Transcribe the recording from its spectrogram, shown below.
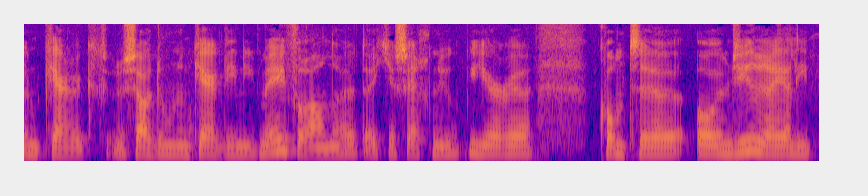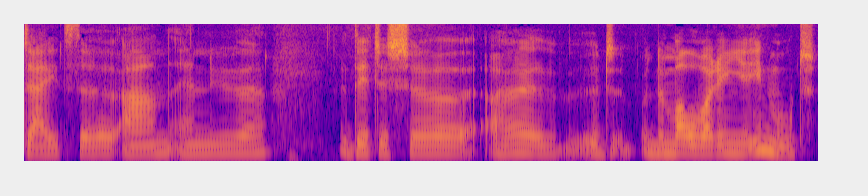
een kerk zou doen. Een kerk die niet mee verandert. Dat je zegt, nu hier uh, komt de OMG-realiteit uh, aan. En nu, dit is de mal waarin je in moet.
